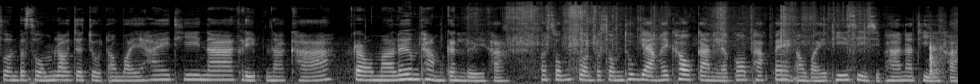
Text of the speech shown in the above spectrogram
ส่วนผสมเราจะจดเอาไว้ให้ที่หน้าคลิปนะคะ เรามาเริ่มทำกันเลยค่ะ ผสมส่วนผสมทุกอย่างให้เข้ากัน แล้วก็พักแป้งเอาไว้ที่ 45 นาทีค่ะ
